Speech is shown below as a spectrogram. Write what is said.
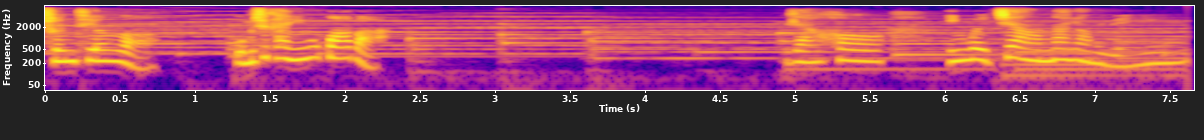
春天了，我们去看樱花吧。”然后因为这样那样的原因，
